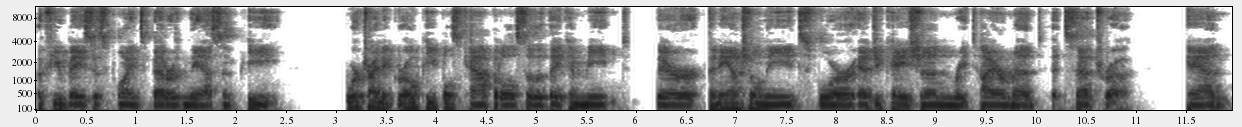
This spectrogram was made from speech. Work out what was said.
a few basis points better than the S&P. We're trying to grow people's capital so that they can meet their financial needs for education, retirement, etc. And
